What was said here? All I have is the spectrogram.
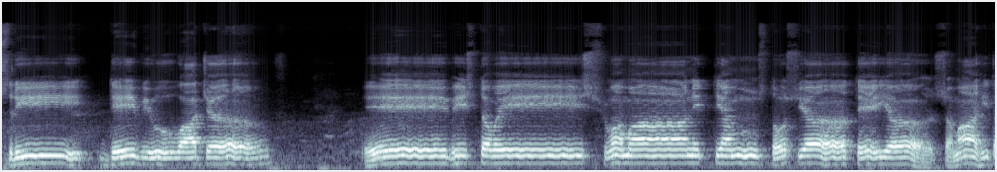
श्रीदेव्युवाच। एभिस्तवैष्वमानित्यं स्तोष्यतेय समाहित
